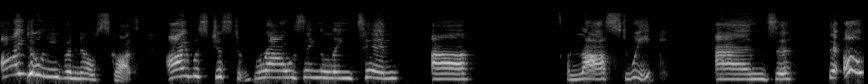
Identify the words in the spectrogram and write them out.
I don't even know Scott. I was just browsing LinkedIn uh, last week and uh, oh,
